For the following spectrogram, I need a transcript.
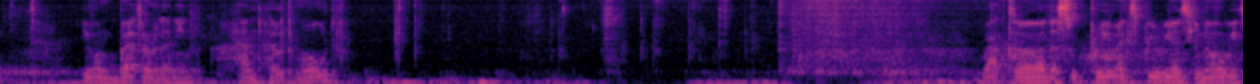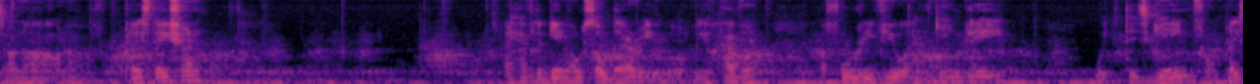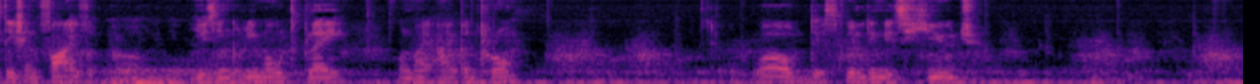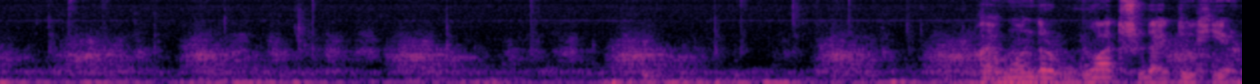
even better than in handheld mode. But uh, the Supreme experience, you know, it's on a, on a PlayStation. I have the game also there. You you have a, a full review and gameplay with this game from PlayStation 5 uh, using remote play on my iPad Pro. Wow, this building is huge. I wonder what should I do here.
